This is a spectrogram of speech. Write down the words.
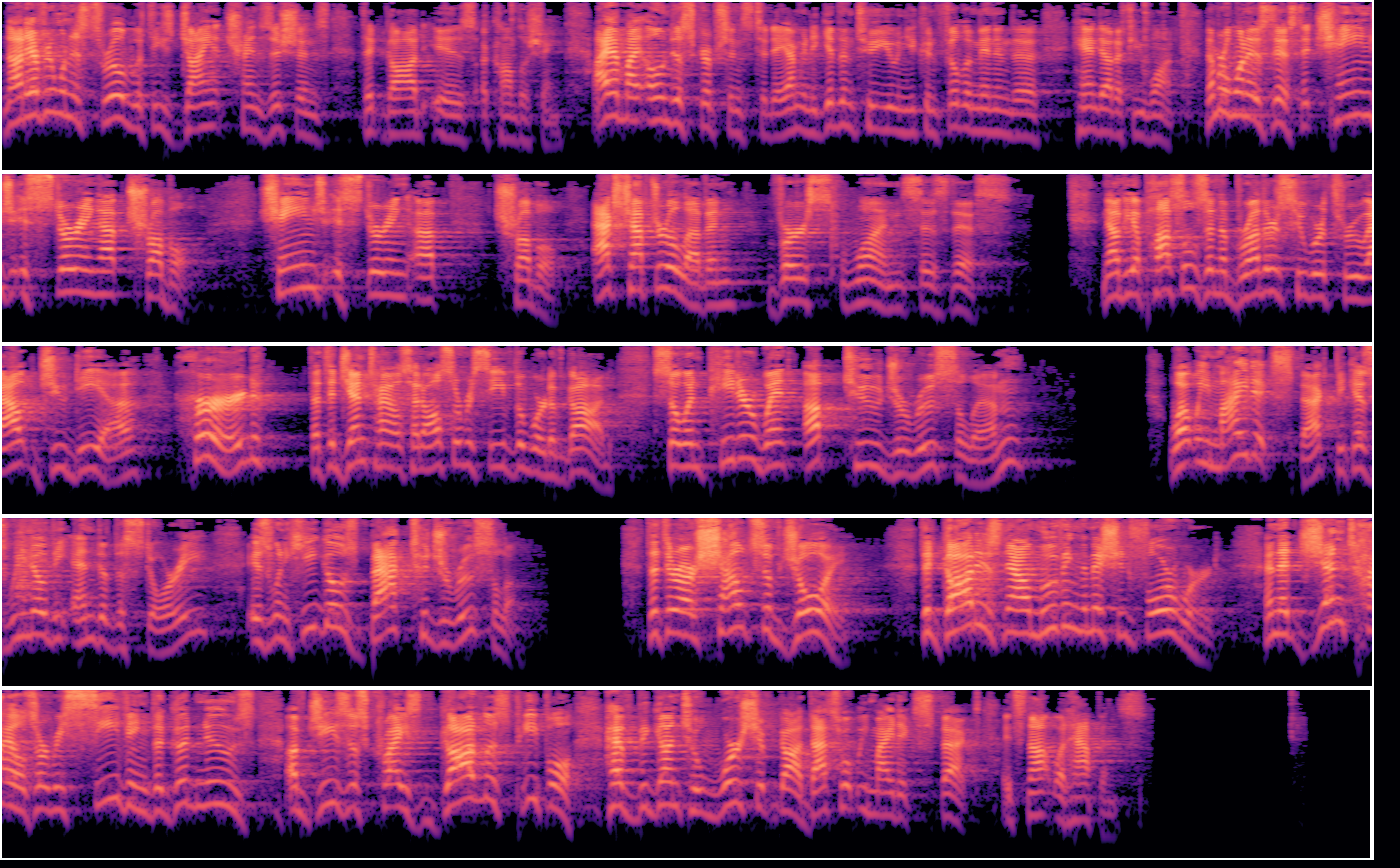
Not everyone is thrilled with these giant transitions that God is accomplishing. I have my own descriptions today. I'm going to give them to you, and you can fill them in in the handout if you want. Number one is this that change is stirring up trouble. Change is stirring up trouble. Acts chapter 11, verse 1 says this now, the apostles and the brothers who were throughout Judea heard that the Gentiles had also received the word of God. So when Peter went up to Jerusalem, what we might expect, because we know the end of the story, is when he goes back to Jerusalem, that there are shouts of joy, that God is now moving the mission forward, and that Gentiles are receiving the good news of Jesus Christ. Godless people have begun to worship God. That's what we might expect. It's not what happens.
